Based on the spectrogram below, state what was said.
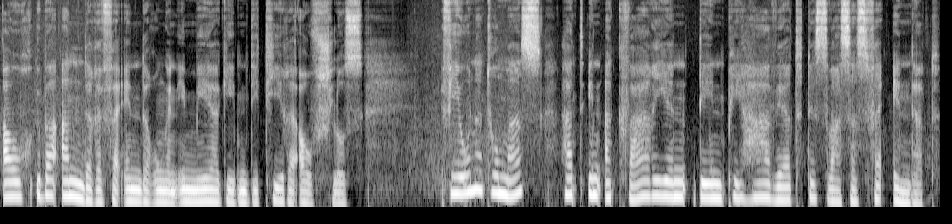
Auch über andere Veränderungen im Meer geben die Tiere Aufschluss. Fiona Thomas hat in Aquarien den pH-Wert des Wassers verändert.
